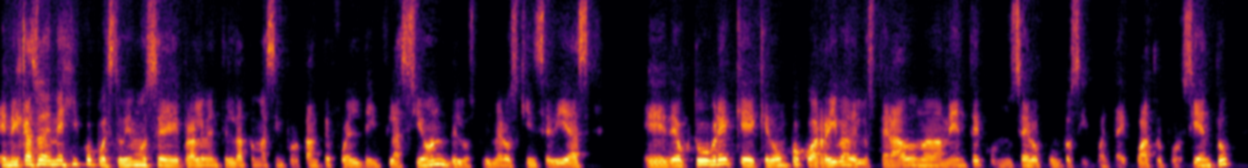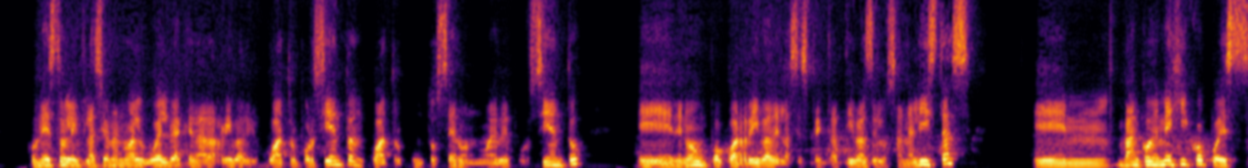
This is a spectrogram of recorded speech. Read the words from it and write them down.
En el caso de México, pues tuvimos eh, probablemente el dato más importante fue el de inflación de los primeros 15 días eh, de octubre, que quedó un poco arriba de lo esperado nuevamente, con un 0.54%. Con esto la inflación anual vuelve a quedar arriba del 4%, en 4.09%, eh, de nuevo un poco arriba de las expectativas de los analistas. Banco de México, pues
